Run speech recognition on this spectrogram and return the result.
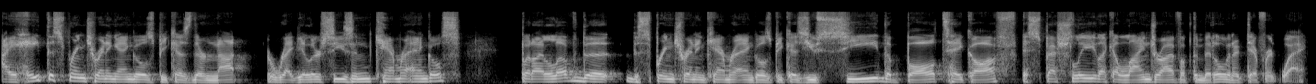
I hate the spring training angles because they're not regular season camera angles. But I love the the spring training camera angles because you see the ball take off, especially like a line drive up the middle in a different way.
